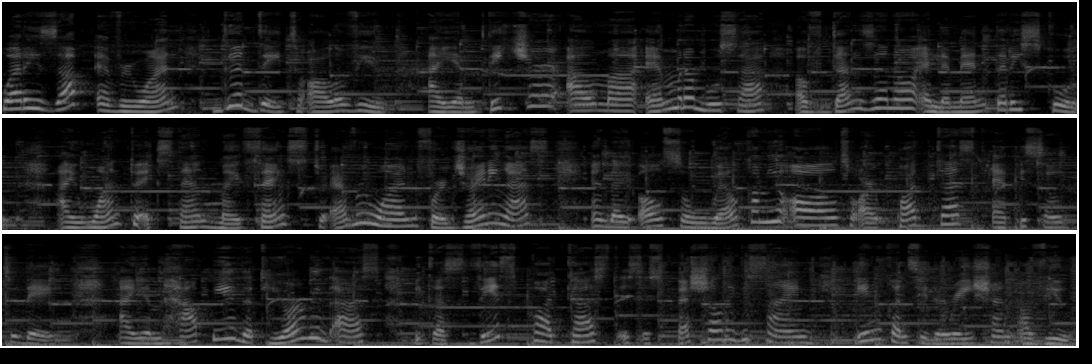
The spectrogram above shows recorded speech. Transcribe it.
What is up, everyone? Good day to all of you. I am teacher Alma M. Rabusa of Ganzano Elementary School. I want to extend my thanks to everyone for joining us, and I also welcome you all to our podcast episode today. I am happy that you're with us because this podcast is especially designed in consideration of you.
